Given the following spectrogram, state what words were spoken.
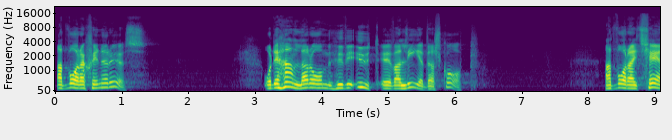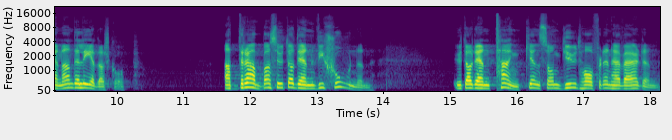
Att vara generös. Och det handlar om hur vi utövar ledarskap. Att vara ett tjänande ledarskap. Att drabbas av den visionen utav den tanken som Gud har för den här världen.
